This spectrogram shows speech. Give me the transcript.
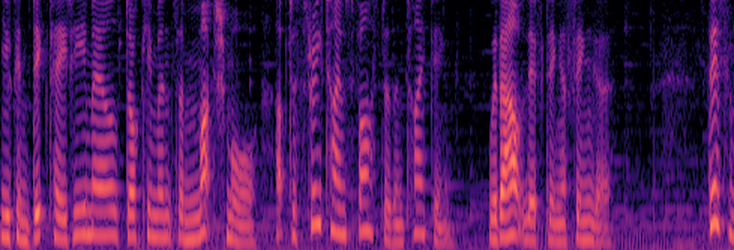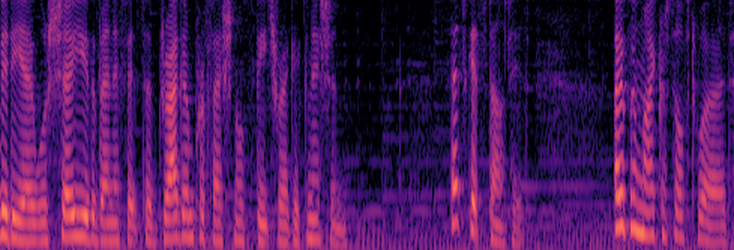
you can dictate emails, documents and much more, up to three times faster than typing, without lifting a finger. This video will show you the benefits of Dragon Professional Speech Recognition. Let's get started. Open Microsoft Word.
